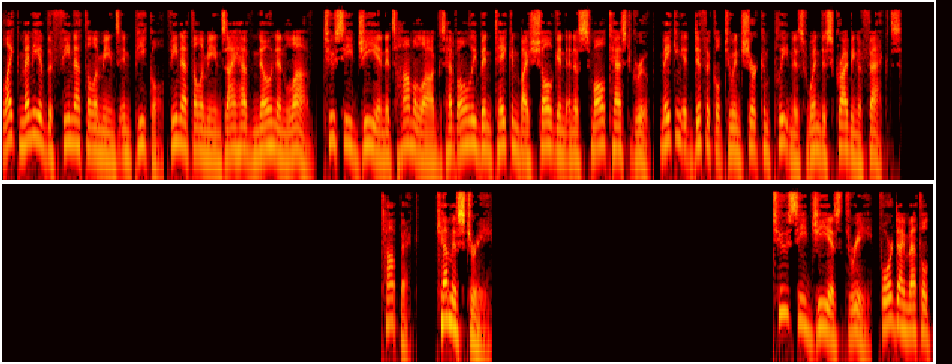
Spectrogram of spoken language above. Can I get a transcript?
Like many of the phenethylamines in PiHKAL phenethylamines I have known and loved, 2CG and its homologs have only been taken by Shulgin and a small test group, making it difficult to ensure completeness when describing effects. Chemistry 2-CG is 3,4-dimethyl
